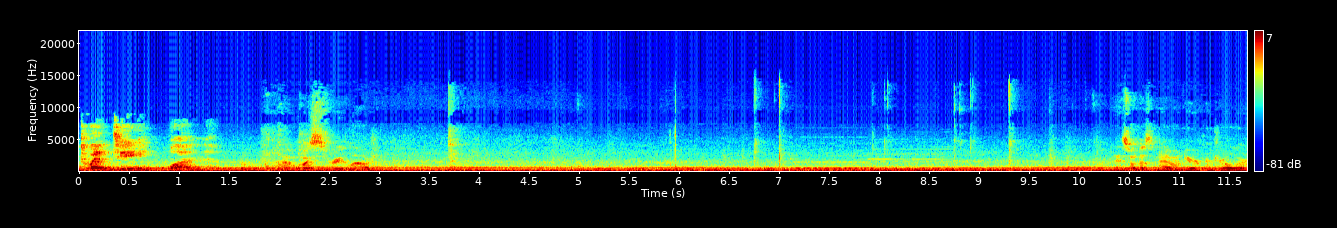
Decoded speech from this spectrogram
21. My voice is very loud. This one doesn't have a newer controller.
